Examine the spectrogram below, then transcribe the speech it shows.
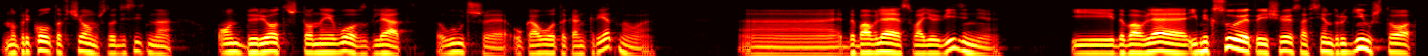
Но прикол-то в чем, что действительно он берет, что на его взгляд лучше у кого-то конкретного, э, добавляя свое видение и добавляя, и миксуя это еще и совсем другим, что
